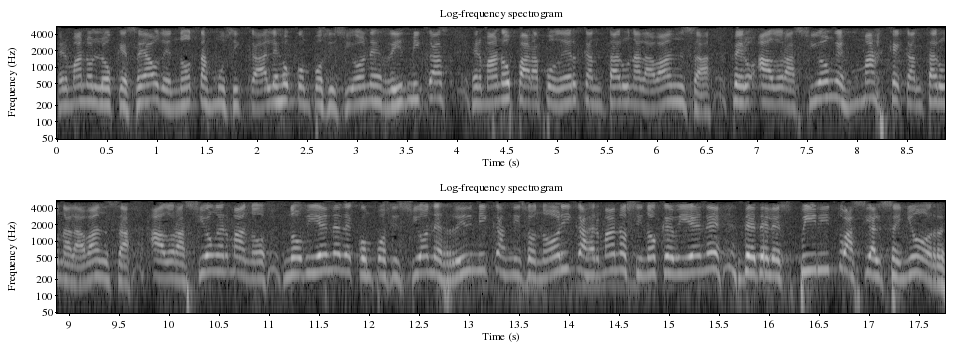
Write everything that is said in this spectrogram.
hermanos lo que sea o de notas musicales o composiciones rítmicas, hermano, para poder cantar una alabanza, pero adoración es más que cantar una alabanza. Adoración, hermano, no viene de composiciones rítmicas ni sonóricas, hermano, sino que viene desde el espíritu hacia el Señor.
